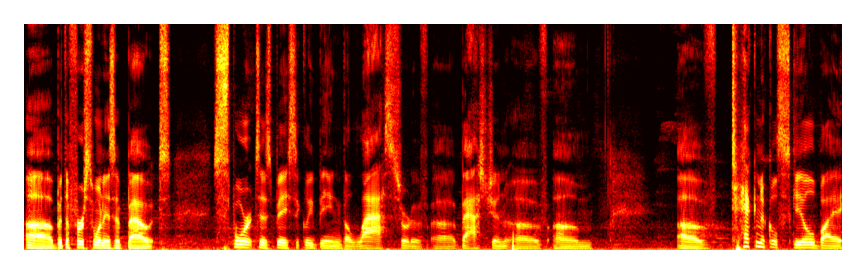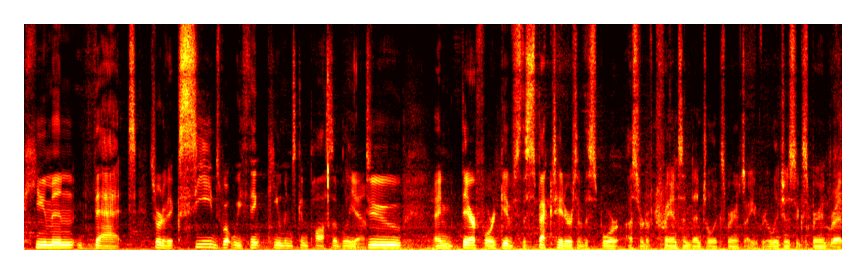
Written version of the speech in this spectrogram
Uh, but the first one is about sports as basically being the last sort of uh, bastion of. Um, of technical skill by a human that sort of exceeds what we think humans can possibly Yeah. do and therefore gives the spectators of the sport a sort of transcendental experience a religious experience Right.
